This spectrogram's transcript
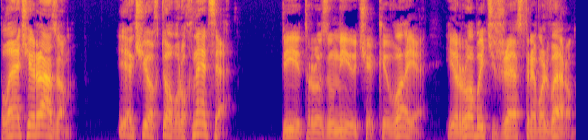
плечі разом. Якщо хто ворухнеться, Піт, розуміючи, киває і робить жест револьвером.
